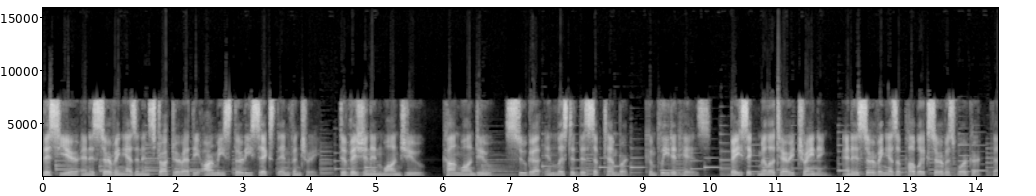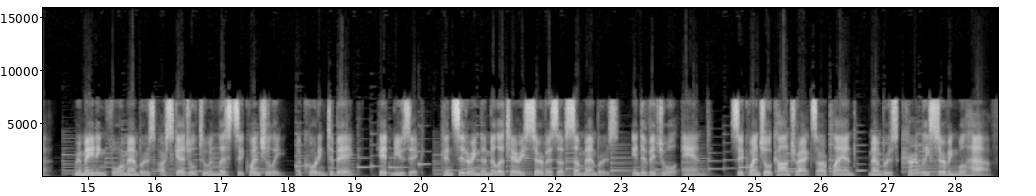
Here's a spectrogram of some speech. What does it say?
this year and is serving as an instructor at the Army's 36th Infantry Division in Wonju, Kangwon-do, Suga enlisted this September, completed his basic military training, and is serving as a public service worker. The remaining four members are scheduled to enlist sequentially, according to Big Hit Music, considering the military service of some members, individual and sequential contracts are planned, members currently serving will have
